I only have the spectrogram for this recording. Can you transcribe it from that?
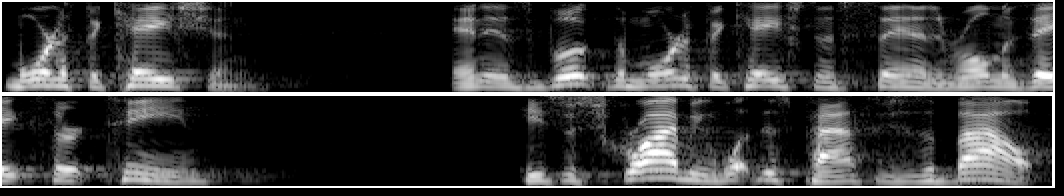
mortification. In his book, The Mortification of Sin, in Romans 8 13, he's describing what this passage is about.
